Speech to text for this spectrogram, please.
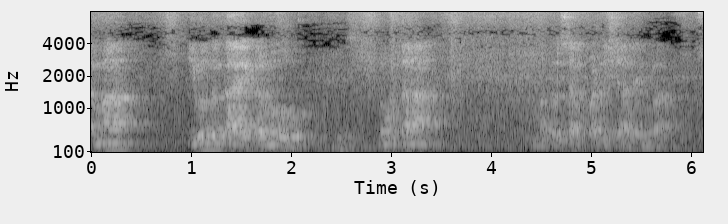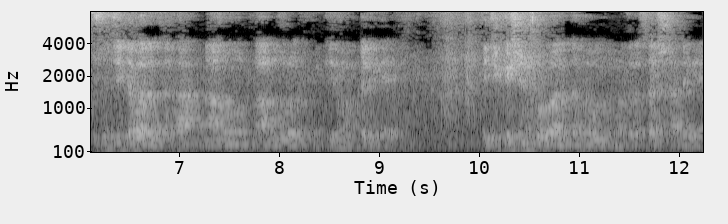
ನಮ್ಮ ಈ ಒಂದು ಕಾರ್ಯಕ್ರಮವು ನೂತನ ಮದ್ರಸಾ ಪಾಠಶಾಲೆ ಎಂಬ ಸುಸಜ್ಜಿತವಾದಂತಹ ನಾನು ನಾನ್ನೂರು ಮಿಕ್ಕಿದ ಮಕ್ಕಳಿಗೆ ಎಜುಕೇಶನ್ ಕೊಡುವಂತಹ ಒಂದು ಮದ್ರಸಾ ಶಾಲೆಗೆ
